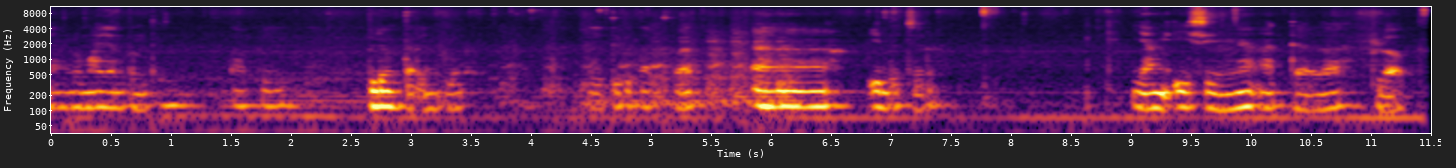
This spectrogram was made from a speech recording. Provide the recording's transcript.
yang lumayan penting tapi belum terinclude. Yaitu kita buat uh, integer. Yang isinya adalah blok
